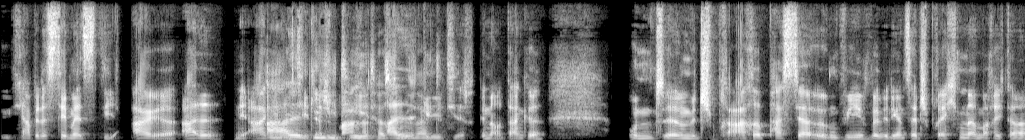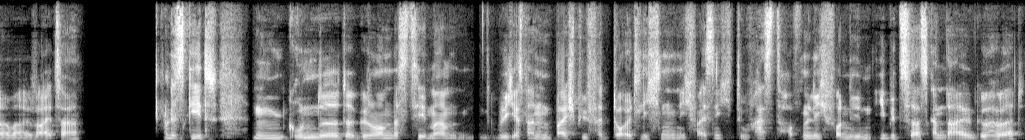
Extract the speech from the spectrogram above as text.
ich habe das Thema jetzt die Al, nee, Agilität, Agilität hast du Agilität, genau, danke. Und äh, mit Sprache passt ja irgendwie, weil wir die ganze Zeit sprechen, dann mache ich da mal weiter. Und es geht im Grunde genommen das Thema, will ich erstmal ein Beispiel verdeutlichen. Ich weiß nicht, du hast hoffentlich von den Ibiza-Skandal gehört,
